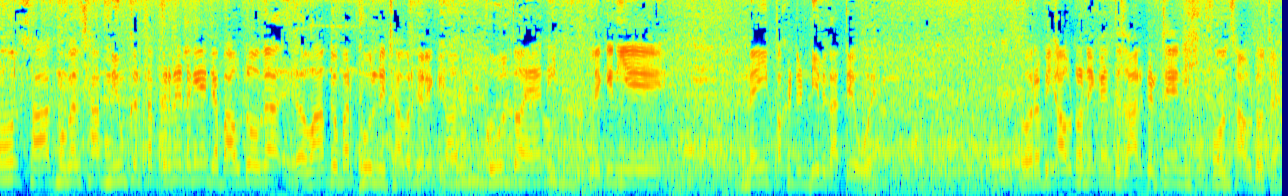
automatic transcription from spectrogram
सात मुगल साहब न्यू करतब करने लगे हैं। जब आउट होगा, आवाम के ऊपर फूल निछावर करेंगे। फूल तो है नहीं, लेकिन ये नई पखडंडी लगाते हुए और अभी आउट होने का इंतज़ार करते हैं जी, कौन सा आउट होता है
